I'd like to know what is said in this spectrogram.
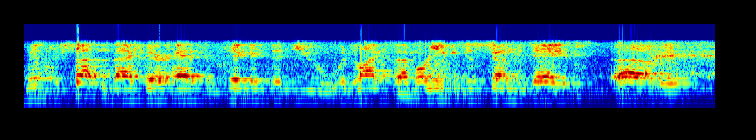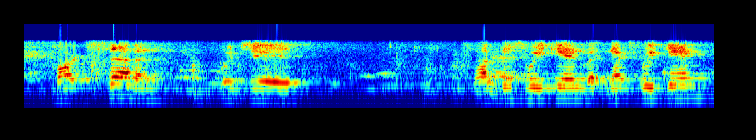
Mr. Sutton back there has some tickets if you would like some, or you can just come today. Uh, it's March 7th, which is not this weekend, but next weekend.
